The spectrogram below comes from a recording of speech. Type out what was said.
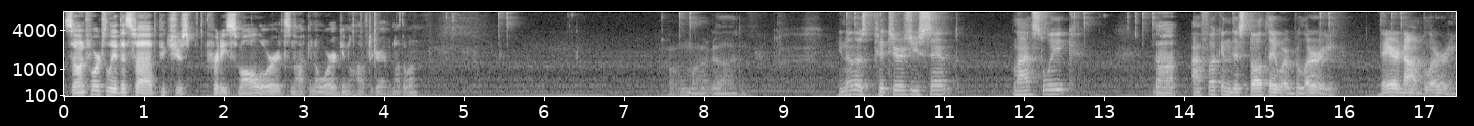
So unfortunately, this uh, picture's pretty small, or it's not going to work, and I'll have to grab another one. Oh my god. You know those pictures you sent last week? Uh huh. I fucking just thought they were blurry. They are not blurry.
